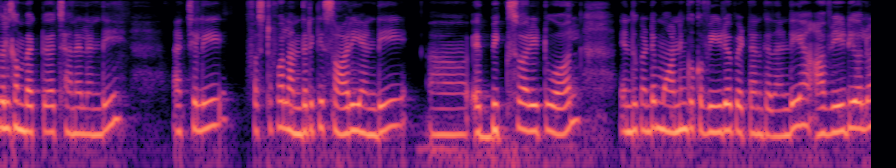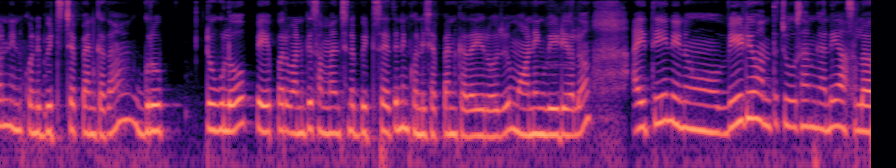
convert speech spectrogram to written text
Welcome back to our channel అండి. యాక్చువల్లీ ఫస్ట్ ఆఫ్ ఆల్ అందరికీ సారీ అండి. A big sorry to all ఎందుకంటే మార్నింగ్ ఒక వీడియో పెట్టాను కదండి. ఆ వీడియోలో నేను కొన్ని బిట్స్ చెప్పాను కదా. గ్రూప్ టూలో పేపర్ వన్కి సంబంధించిన బిట్స్ అయితే నేను కొన్ని చెప్పాను కదా ఈరోజు మార్నింగ్ వీడియోలో అయితే నేను వీడియో అంతా చూశాను కానీ అసలు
